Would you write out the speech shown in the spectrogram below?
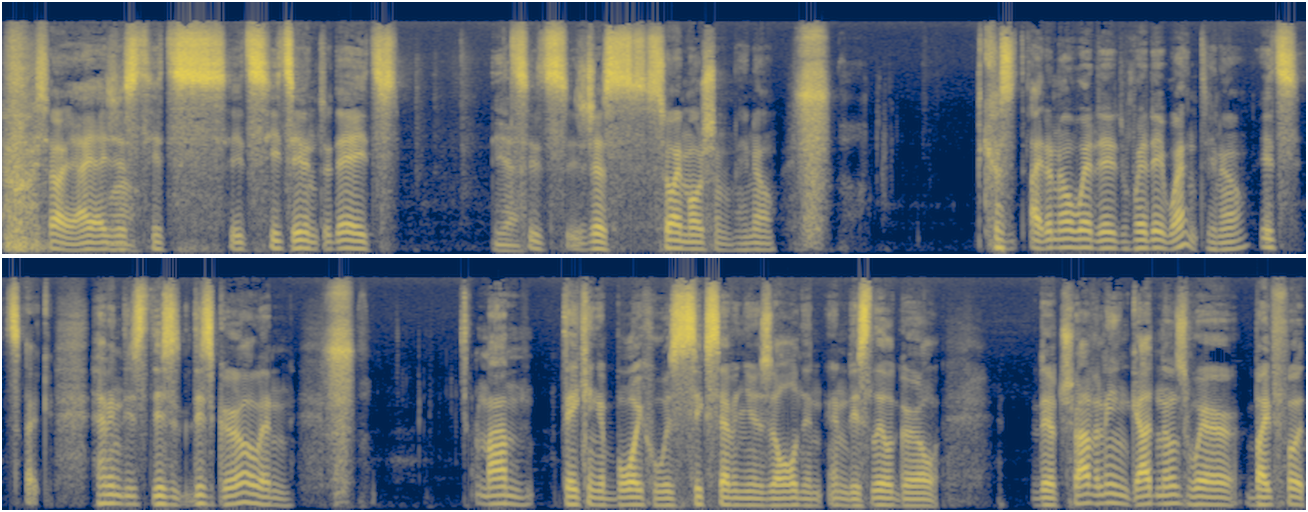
sorry. I, I just it's it's it's even today. It's Yeah. it's, it's it's just so emotional, you know. Because I don't know where they where they went, you know. It's it's like having this this this girl and mom taking a boy who was six seven years old and, and this little girl. They're traveling, God knows where, by foot.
